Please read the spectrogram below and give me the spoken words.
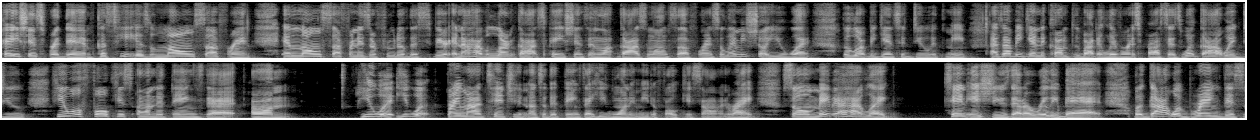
patience for them because He is long suffering, and long suffering is a fruit of the Spirit. And I have learned God's patience and God's long suffering. So let me show you what the Lord began to do with me as I began to come through my deliverance process. What God would do, He will focus on the things that um he would he would bring my attention onto the things that he wanted me to focus on right so maybe i have like 10 issues that are really bad. But God would bring this,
